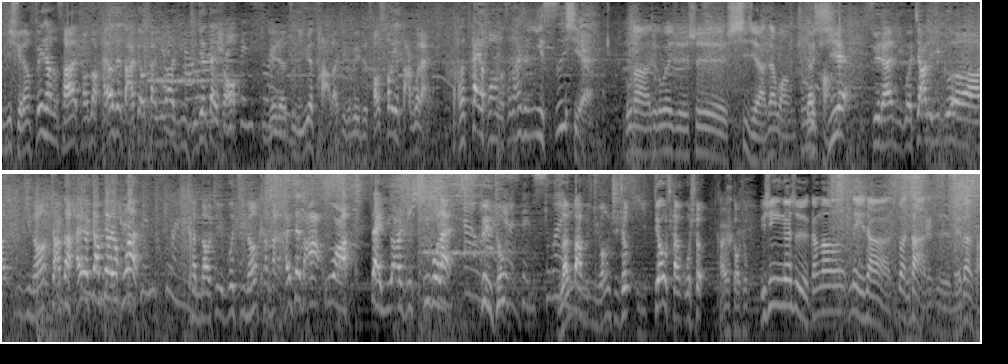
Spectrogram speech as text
自己血量非常的残，曹操还要再打貂蝉一个二技能直接带走，紧接着自己越塔了，这个位置曹操也打过来，打的太慌了，曹操还剩一丝血。露娜这个位置是细节啊，在往中跑。虽然你给我加了一个一技能炸弹，还要炸不掉要换。看到这波技能，看看还在打，哇，再一个二技吸过来，最终蓝 buff 女王之争以貂蝉获胜而告终。于心应该是刚刚那一下算大，但是没办法，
